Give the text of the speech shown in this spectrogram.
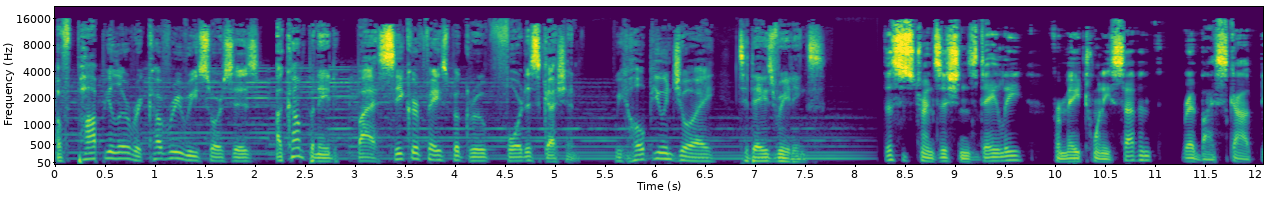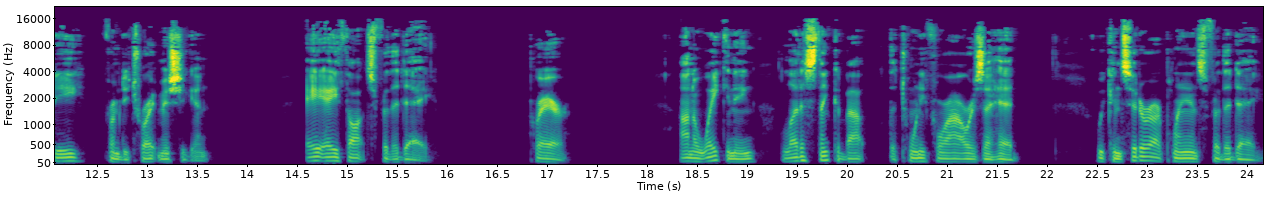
of popular recovery resources accompanied by a secret Facebook group for discussion. We hope you enjoy today's readings. This is Transitions Daily for May 27th, read by Scott B. from Detroit, Michigan. AA Thoughts for the Day. Prayer. On awakening, let us think about the 24 hours ahead. We consider our plans for the day.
